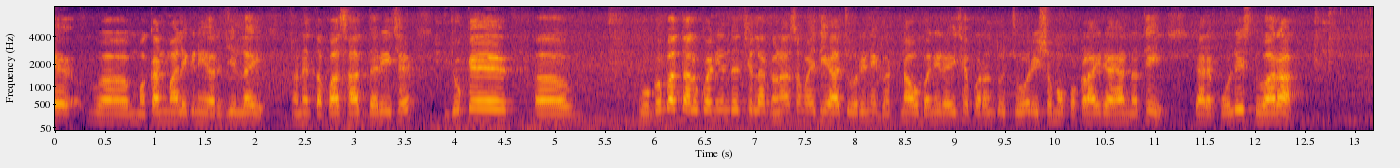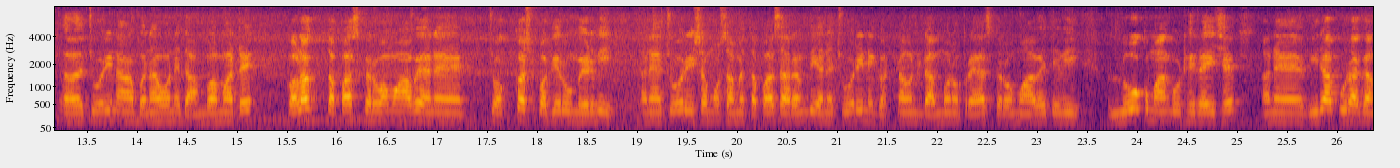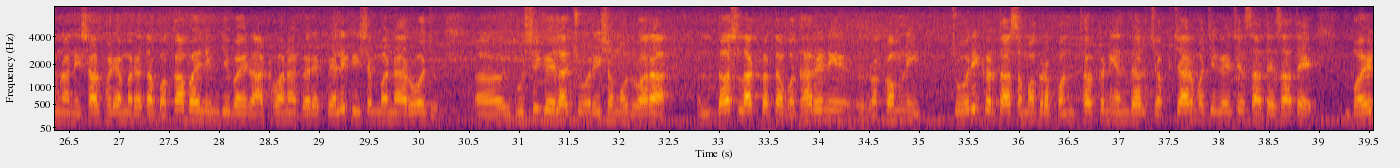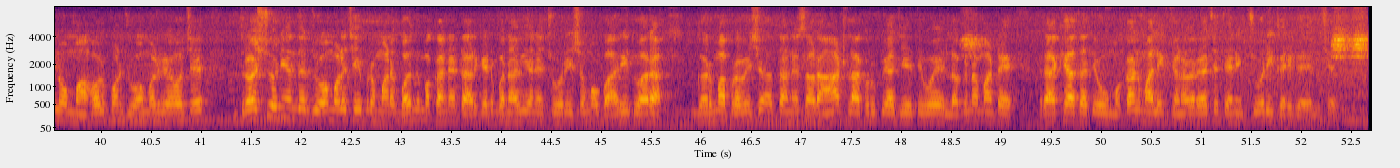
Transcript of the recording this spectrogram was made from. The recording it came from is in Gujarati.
મકાન માલિકની અરજી લઈ અને તપાસ હાથ ધરી છે. જોકે ઘોઘંબા તાલુકાની અંદર છેલ્લા ઘણા સમયથી આ ચોરીની ઘટનાઓ બની રહી છે, પરંતુ ચોર ઈસમો પકડાઈ રહ્યા નથી. ત્યારે પોલીસ દ્વારા ચોરીના બનાવોને ડામવા માટે કડક તપાસ કરવામાં આવે અને ચોક્કસ પગેરું મેળવી અને આ ચોર ઇસમો સામે તપાસ આરંભી અને ચોરીની ઘટનાઓને ડામવાનો પ્રયાસ કરવામાં આવે તેવી લોક માંગ ઉઠી રહી છે. અને વીરાપુરા ગામના નિશાળ ફળિયામાં રહેતા બકાભાઈ લીમજીભાઈ રાઠવાના ઘરે પહેલી ડિસેમ્બરના રોજ ઘૂસી ગયેલા ચોર ઇસમો દ્વારા દસ લાખ કરતાં વધારેની રકમની ચોરી કરતા સમગ્ર પંથકની અંદર ચકચાર મચી ગઈ છે. સાથે સાથે ભયનો માહોલ પણ જોવા મળી રહ્યો છે. દ્રશ્યોની અંદર જોવા મળે છે, એ પ્રમાણે બંધ મકાનને ટાર્ગેટ બનાવી અને ચોરી સમો બારી દ્વારા ઘરમાં પ્રવેશ્યા હતા અને સાડા આઠ લાખ રૂપિયા જે તેઓએ લગ્ન માટે રાખ્યા હતા તેવું મકાન માલિક જણાવી રહ્યા છે. તેની ચોરી કરી ગયેલ છે.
